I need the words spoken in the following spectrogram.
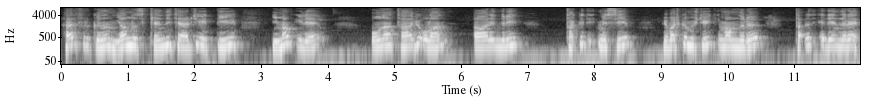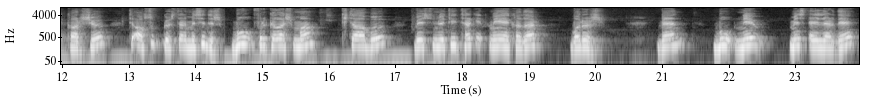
her fırkanın yalnız kendi tercih ettiği imam ile ona tabi olan alimleri taklit etmesi ve başka müştehit imamları taklit edenlere karşı teassup göstermesidir. Bu fırkalaşma kitabı ve sünneti terk etmeye kadar varır. Ben bu nev meselelerde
